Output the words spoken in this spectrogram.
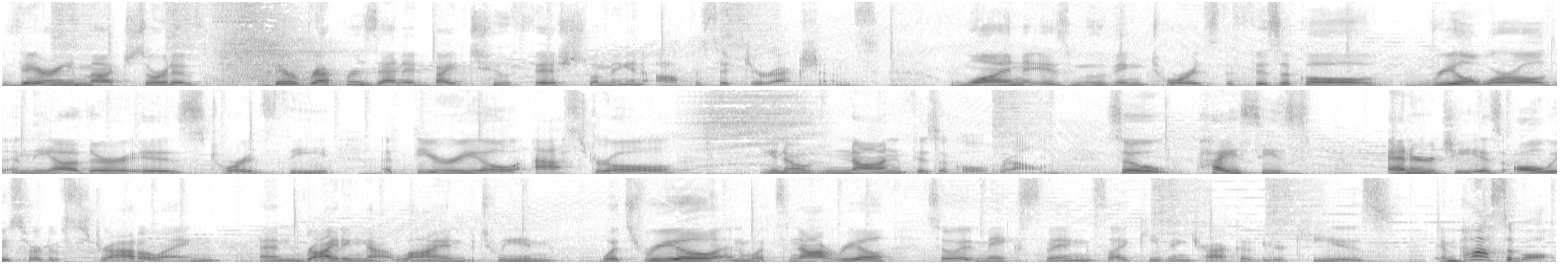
very much sort of, they're represented by two fish swimming in opposite directions. One is moving towards the physical, real world, and the other is towards the ethereal, astral, you know, non physical realm. So Pisces energy is always sort of straddling and riding that line between what's real and what's not real. So it makes things like keeping track of your keys impossible.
